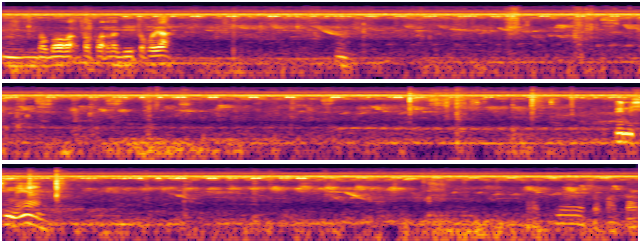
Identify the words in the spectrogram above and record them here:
Hmm, babawa pa pala dito kuya. Finishing na yan. sukatan.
